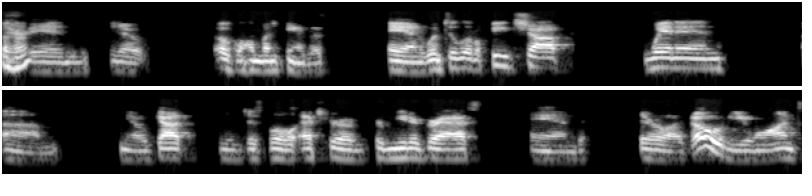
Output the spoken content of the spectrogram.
Uh-huh. in, you know, Oklahoma and Kansas and went to a little feed shop, went in, um, you know, got just a little extra Bermuda grass and they're like, "Oh, do you want,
